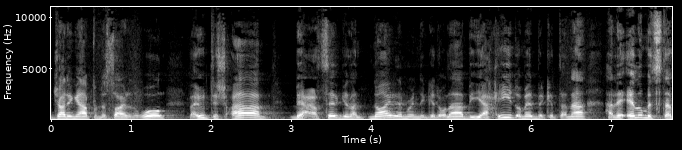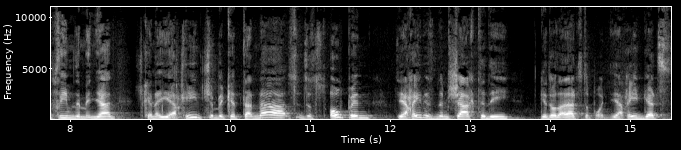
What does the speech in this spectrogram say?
jutting out from the side of the wall, והיו תשעה בעצר גדולה, nine of them were in the גדולה, ויחיד עומד בקטנה, הרי אלו מצטרפים למניין, שכן היחיד שבקטנה, since it's open, the יחיד is נמשך to the גדולה, that's the point. The יחיד gets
